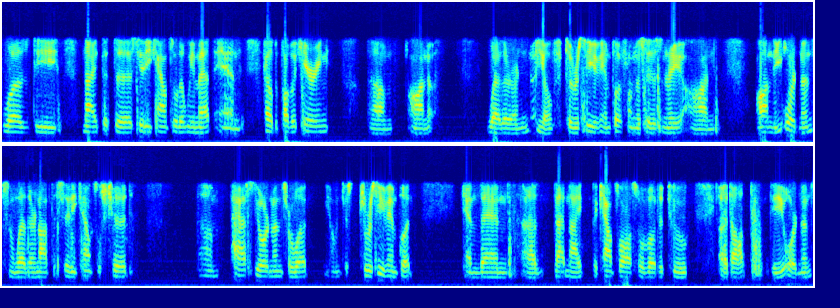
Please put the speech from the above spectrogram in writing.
was the night that the city council that we met and held a public hearing um, on whether you know to receive input from the citizenry on on the ordinance and whether or not the city council should um, pass the ordinance or what you know just to receive input. And then uh, that night the council also voted to adopt the ordinance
